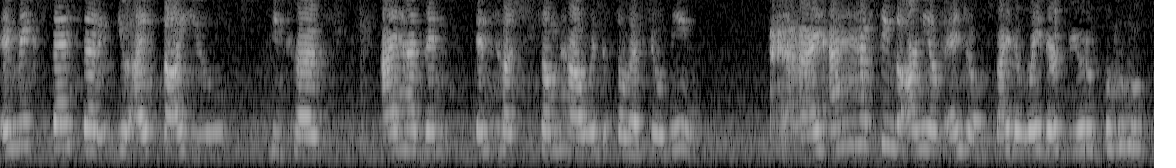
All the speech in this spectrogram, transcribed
it makes sense that you I saw you because I had been in touch somehow with the celestial beings. I, I have seen the army of angels. By the way, they're beautiful.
